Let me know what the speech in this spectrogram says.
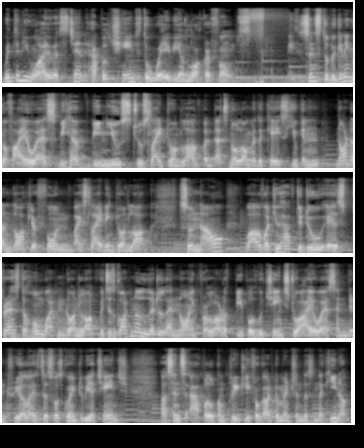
With the new iOS 10, Apple changed the way we unlock our phones. Since the beginning of iOS, we have been used to slide to unlock, but that's no longer the case. You can not unlock your phone by sliding to unlock. So now, well, what you have to do is press the home button to unlock, which has gotten a little annoying for a lot of people who changed to iOS and didn't realize this was going to be a change, uh, since Apple completely forgot to mention this in the keynote.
